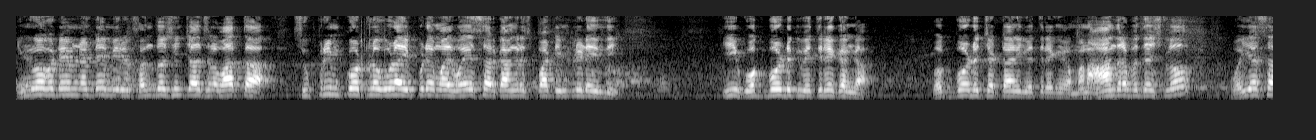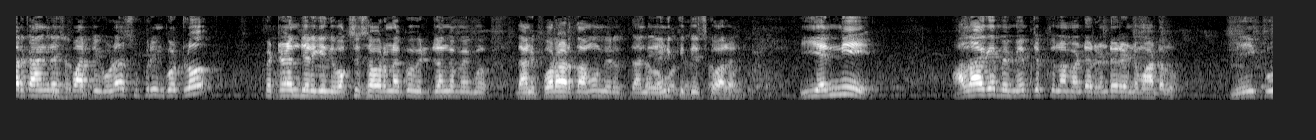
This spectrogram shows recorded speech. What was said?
ఇంకొకటి ఏమిటంటే మీరు సంతోషించాల్సిన వార్త సుప్రీంకోర్టులో కూడా ఇప్పుడే మా వైఎస్ఆర్ కాంగ్రెస్ పార్టీ ఇంప్లీడ్ అయింది. ఈ వక్ బోర్డుకి వ్యతిరేకంగా వక్ బోర్డు చట్టానికి వ్యతిరేకంగా మన ఆంధ్రప్రదేశ్లో వైఎస్ఆర్ కాంగ్రెస్ పార్టీ కూడా సుప్రీంకోర్టులో పెట్టడం జరిగింది. వక్సు సవరణకు విరుద్ధంగా మేము దాన్ని పోరాడతాము మీరు దాన్ని వెనక్కి తీసుకోవాలని. ఇవన్నీ అలాగే మేము ఏం చెప్తున్నామంటే రెండే రెండు మాటలు. మీకు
